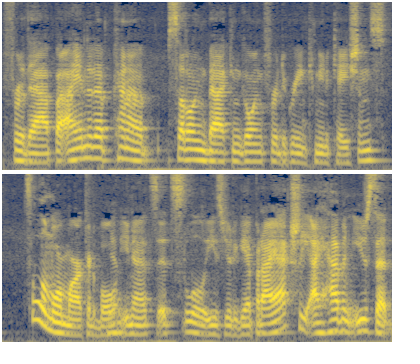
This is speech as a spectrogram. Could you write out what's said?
for that, but I ended up kind of settling back and going for a degree in communications. It's a little more marketable, Yeah. you know. It's it's a little easier to get. But I actually I haven't used that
